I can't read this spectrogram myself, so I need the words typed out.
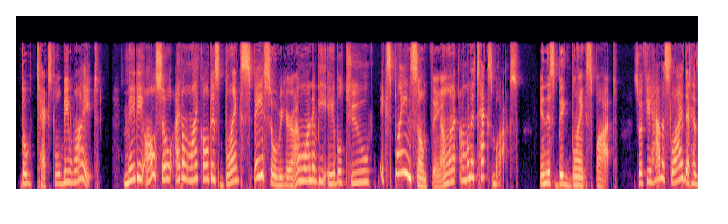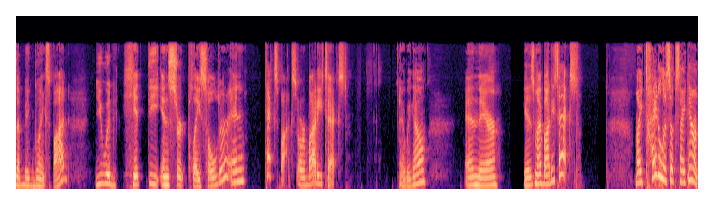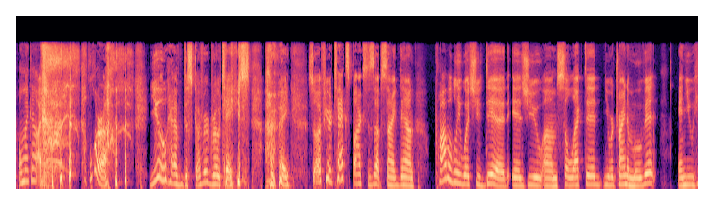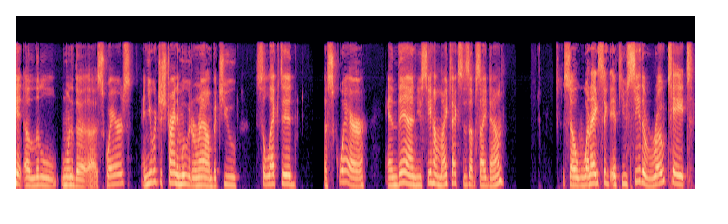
the text will be white. Maybe also, I don't like all this blank space over here. I want to be able to explain something. I want to, I want a text box in this big blank spot. So if you have a slide that has a big blank spot, you would hit the insert placeholder and text box or body text. There we go. And there is my body text. My title is upside down. Oh my God. Laura, you have discovered rotate. All right. So if your text box is upside down, probably what you did is you um, selected, you were trying to move it and you hit a little, one of the uh, squares and you were just trying to move it around, but you selected a square and then you see how my text is upside down? So when I said, if you see the rotate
